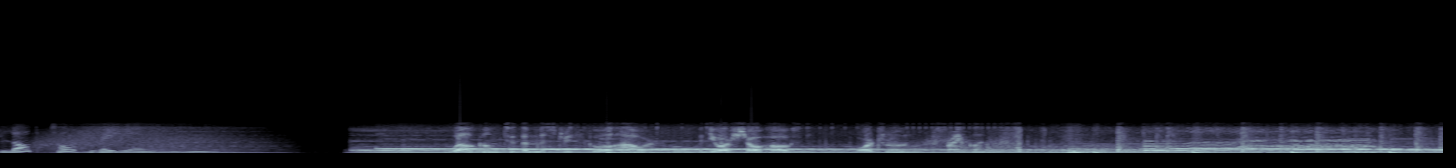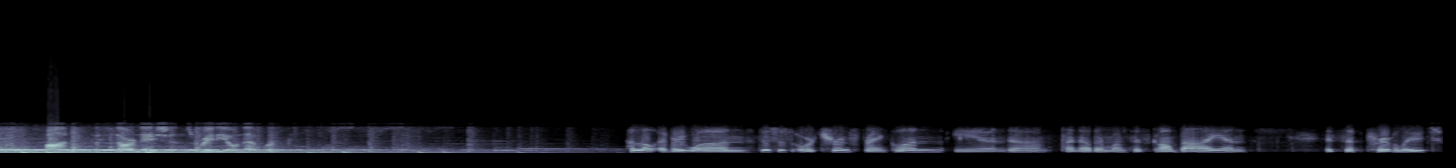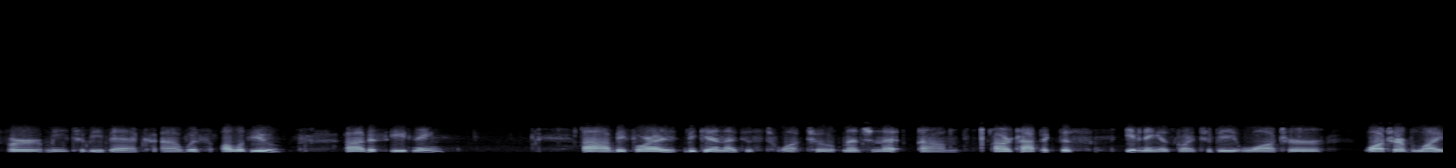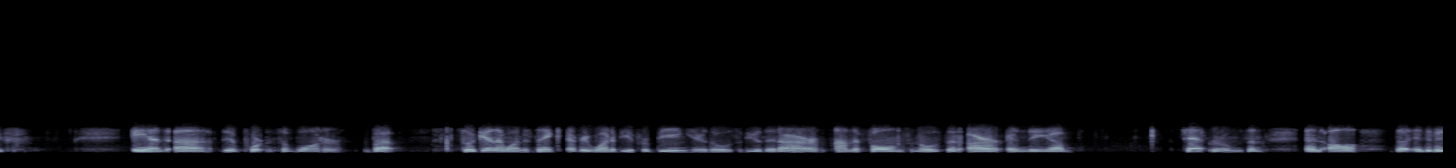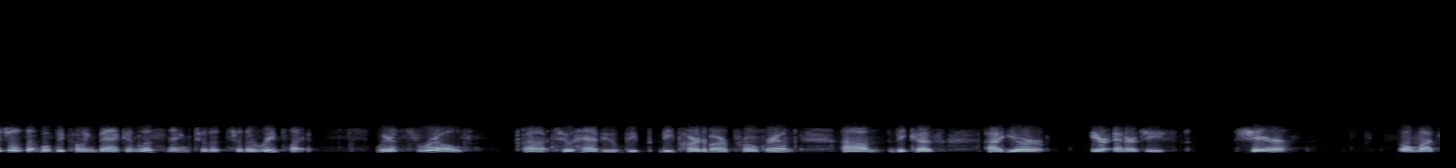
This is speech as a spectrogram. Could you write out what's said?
Blog Talk Radio. Welcome to the Mystery School Hour with your show host, Ortrun Franklin. On the Star Nations Radio Network. Hello, everyone. This is Ortrun Franklin, and uh, another month has gone by, and it's a privilege for me to be back uh, with all of you uh, this evening. Uh, before I begin, I just want to mention that um, our topic this evening is going to be water, water of life, and uh, the importance of water. But so again, I want to thank every one of you for being here. Those of you that are on the phones, and those that are in the um, chat rooms, and and all the individuals that will be coming back and listening to the to the replay. We're thrilled uh, to have you be be part of our program um, because uh, your your energies share so much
